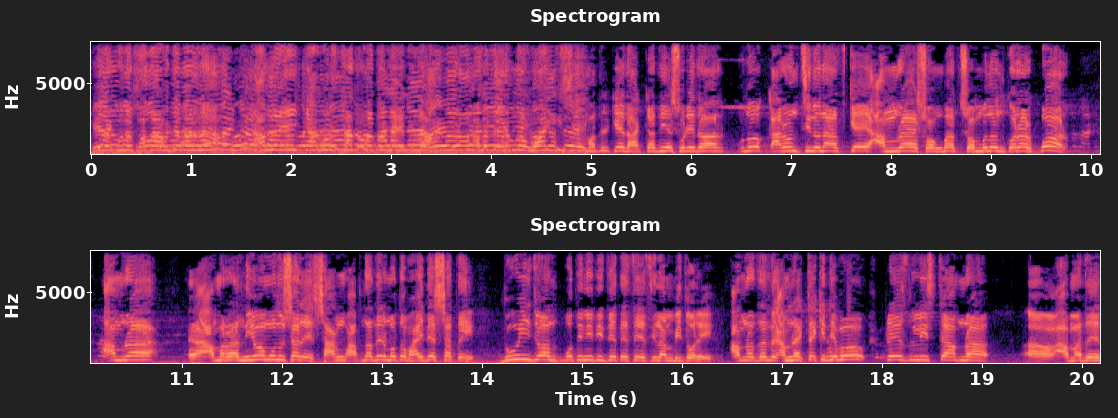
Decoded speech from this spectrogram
এটা কোনো কথা হতে পারে না। আমরা এই কাগজ ছাত্ররা আমাদেরকে ধাক্কা দিয়ে সরিয়ে দেওয়ার কোনো কারণ ছিল না আজকে। আমরা সংবাদ সম্মেলন করার পর আমরা আমরা নিয়ম অনুসারে সাং- আপনাদের মতো ভাইদের সাথে দুইজন প্রতিনিধি যেতে চেয়েছিলাম ভিতরে। আমরা আমরা একটা কি দেবো? প্রেস লিস্টটা আমরা আমাদের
